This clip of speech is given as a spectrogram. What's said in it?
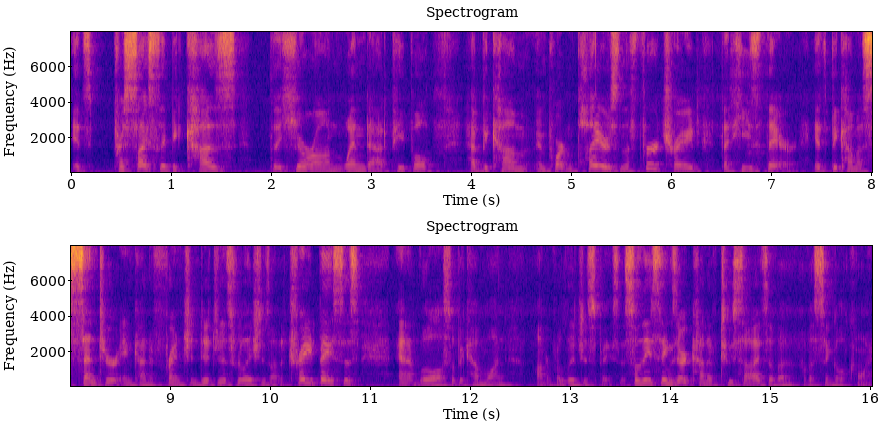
it's precisely because the Huron, Wendat people have become important players in the fur trade that he's there. It's become a center in kind of French indigenous relations on a trade basis, and it will also become one on a religious basis. So these things are kind of two sides of a, of a single coin.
